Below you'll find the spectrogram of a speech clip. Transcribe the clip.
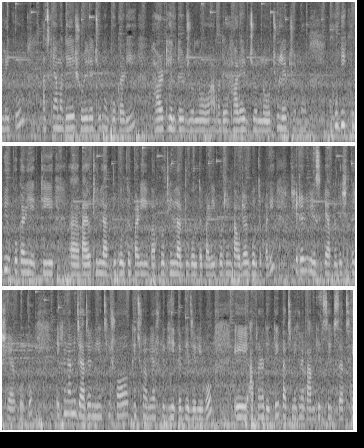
আলাইকুম। আজকে আমাদের শরীরের জন্য উপকারী হার্ট হেলথের জন্য, আমাদের হাড়ের জন্য, চুলের জন্য খুবই খুবই উপকারী একটি বায়োটিন লাড্ডু বলতে পারি বা প্রোটিন লাড্ডু বলতে পারি প্রোটিন পাউডার বলতে পারি, সেটারই রেসিপি আপনাদের সাথে শেয়ার করব। এখানে আমি যা যা নিয়েছি সব কিছু আমি আসলে ঘিতে ভেজে নিব। এই আপনারা দেখতেই পাচ্ছেন এখানে পামকিন সিডস আছে,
